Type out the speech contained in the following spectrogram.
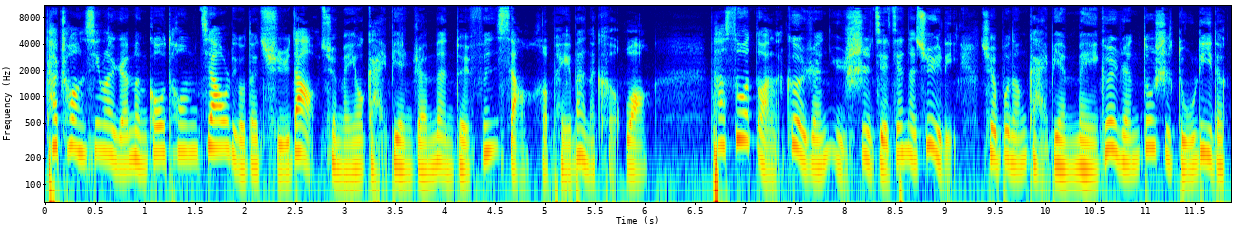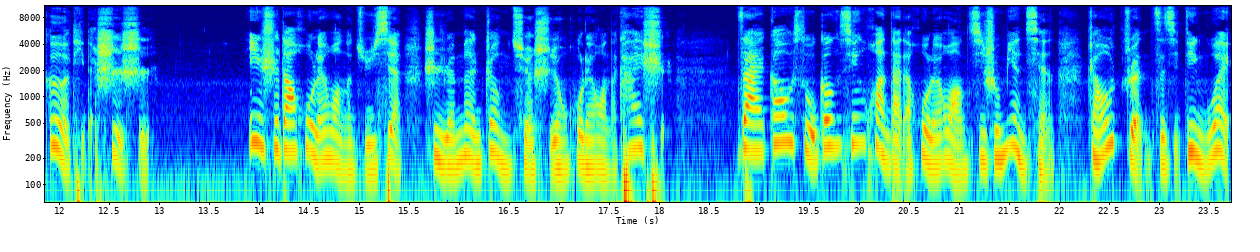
它创新了人们沟通交流的渠道，却没有改变人们对分享和陪伴的渴望。它缩短了个人与世界间的距离，却不能改变每个人都是独立的个体的事实。意识到互联网的局限，是人们正确使用互联网的开始。在高速更新换代的互联网技术面前，找准自己定位，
